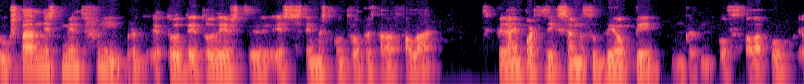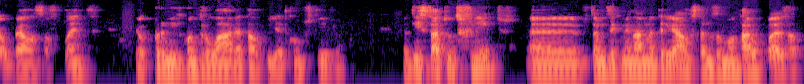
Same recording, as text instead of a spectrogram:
O que está neste momento definido é todo, é todo este, estes sistemas de controle que eu estava a falar, se calhar importa dizer que chama-se o BOP, nunca ouve-se falar pouco, é o Balance of Plant, é o que permite controlar a tal pilha de combustível. Portanto, isso está tudo definido, uh, estamos a encomendar material, estamos a montar o puzzle.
